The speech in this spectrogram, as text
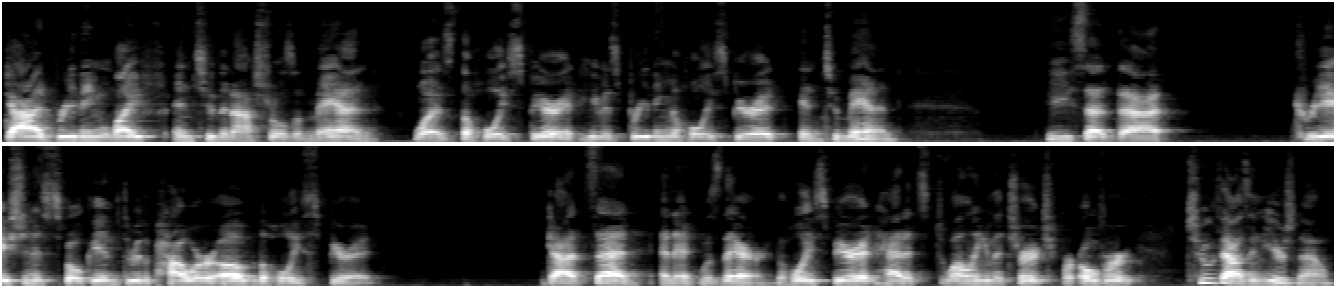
God breathing life into the nostrils of man was the Holy Spirit. He was breathing the Holy Spirit into man. He said that creation is spoken through the power of the Holy Spirit. God said, and it was there. The Holy Spirit had its dwelling in the church for over 2,000 years now.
